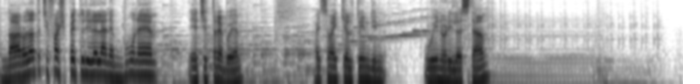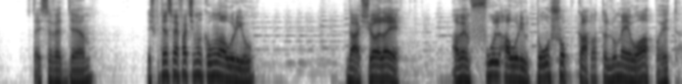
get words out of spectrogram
Dar odată ce faci peturile alea nebune, e ce trebuie. Hai să mai cheltuim din win-urile astea. Stai să vedem. Deci putem să mai facem încă unul auriu. Da, și ăla e. Avem full auriu, 28k. Toată lumea e o apă, etă.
